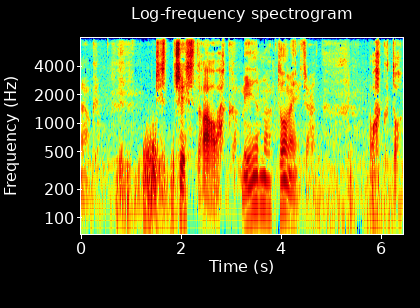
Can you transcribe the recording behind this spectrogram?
Evo ga. Čist, čisto, a ovako, mirno, to meni treba. Ovako, to.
